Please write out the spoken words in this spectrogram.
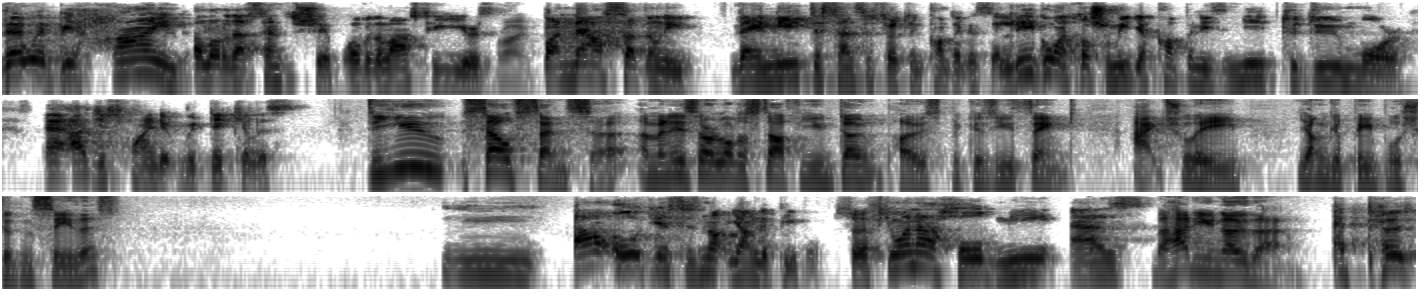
They were behind a lot of that censorship over the last few years, right. but now suddenly they need to censor certain content. It's illegal, and social media companies need to do more. I just find it ridiculous. Do you self censor? I mean, is there a lot of stuff you don't post because you think actually younger people shouldn't see this? Mm, our audience is not younger people. So if you want to hold me as. But how do you know that? Per-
